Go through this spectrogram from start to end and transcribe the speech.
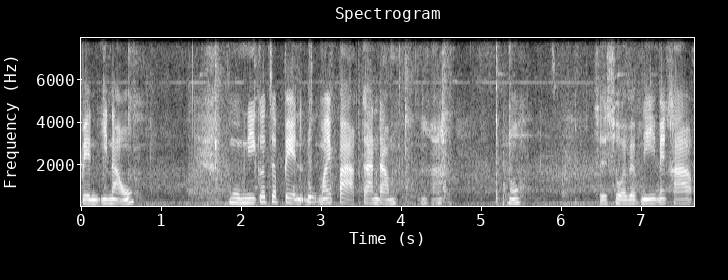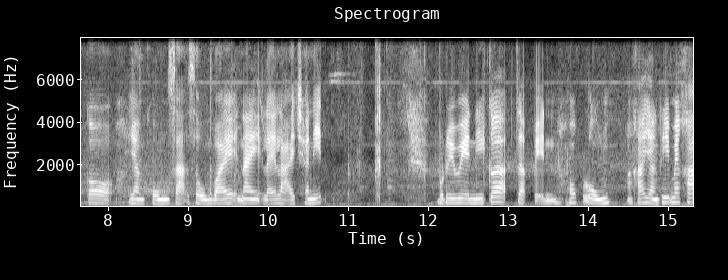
เป็นอีเหนามุมนี้ก็จะเป็นลูกไม้ปากกานดำนะคะเนาะสวยๆแบบนี้ไหมคะ ก็ยังคงสะสมไว้ในหลาย ๆ ชนิด บริเวณนี้ก็จะเป็นฮกหลงนะคะ อย่างที่แม่ค้า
